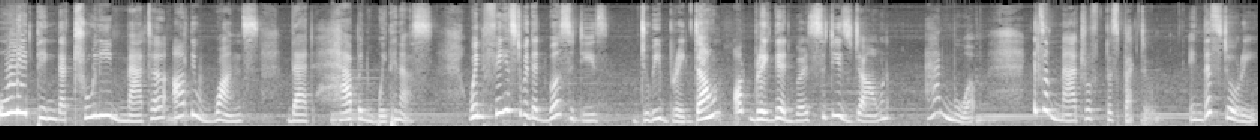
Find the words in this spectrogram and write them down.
only thing that truly matter are the ones that happen within us. When faced with adversities, do we break down or break the adversities down and move up? It's a matter of perspective. In this story,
